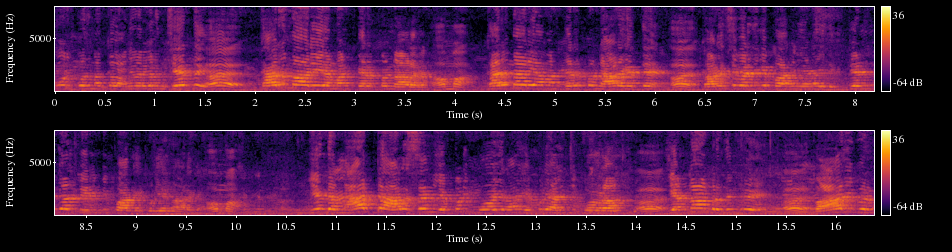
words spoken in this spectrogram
ஊர் பொதுமக்கள் ஆ. கருமாரியம்மன் பிறப்பு நாடகம். ஆமா. கருமாரியம்மன் பிறப்பு நாடகத்தை. கடைசி வரைக்கும் பார்க்கணும் ஏன்னா இது பெண்கள் விரும்பி பார்க்கக்கூடிய நாடகம். ஆமா. இந்த நாட்டு அரசன் எப்படி போகிறான் எப்படி அழிஞ்சு போகிறான் ஆ. என்னன்றதுக்கு ஆ. வாலிபர்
